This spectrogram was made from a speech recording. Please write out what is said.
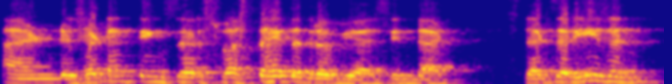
And certain things are swasthahita dravyas in that. So that's the reason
